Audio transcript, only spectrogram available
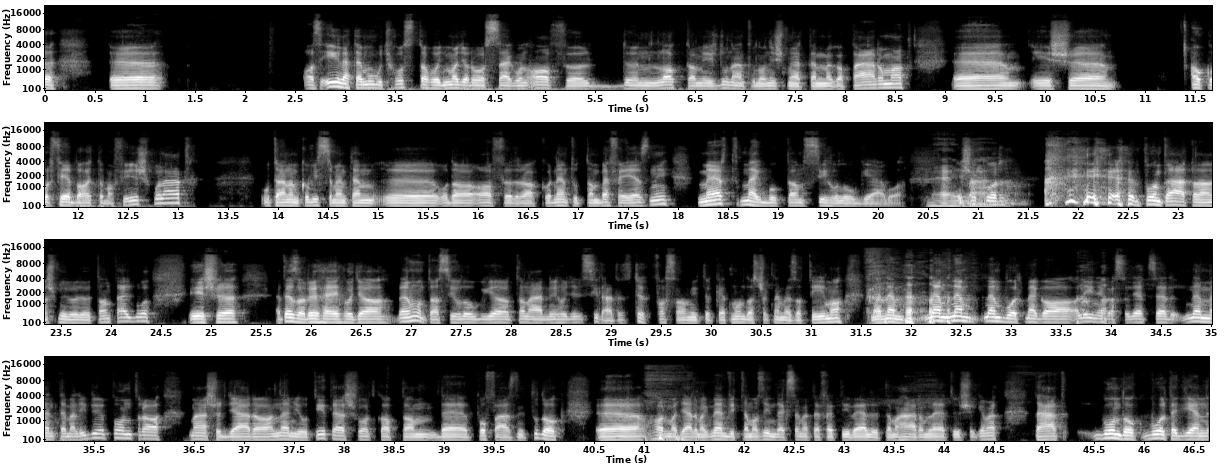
az életem úgy hozta, hogy Magyarországon Alföldön laktam, és Dunántúlon ismertem meg a páromat, e, és e, akkor félbehagytam a főiskolát, utána, amikor visszamentem ö, oda Alföldre, akkor nem tudtam befejezni, mert megbuktam pszichológiából. Menj és már. akkor pont általános művelő tantárgyból, és hát ez a röhely, hogy a, de mondta a pszichológia tanárnő, hogy Szilárd, ez tök fasz, amit őket mondasz, csak nem ez a téma, mert nem, nem, nem, nem volt meg a, a lényeg az, hogy egyszer nem mentem el időpontra, másodjára nem jó tételsort kaptam, de pofázni tudok, harmadjára meg nem vittem az indexemet, effektíve előttem a három lehetőségemet, tehát gondok, volt egy ilyen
